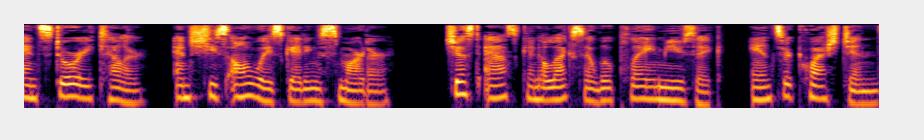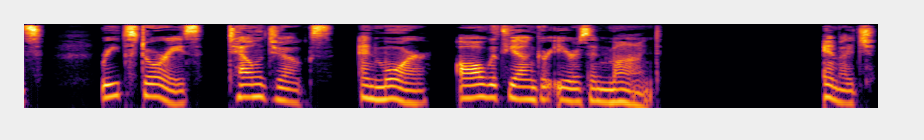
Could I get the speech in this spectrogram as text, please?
and storyteller, and she's always getting smarter. Just ask and Alexa will play music, answer questions, read stories, tell jokes, and more, all with younger ears in mind. Image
